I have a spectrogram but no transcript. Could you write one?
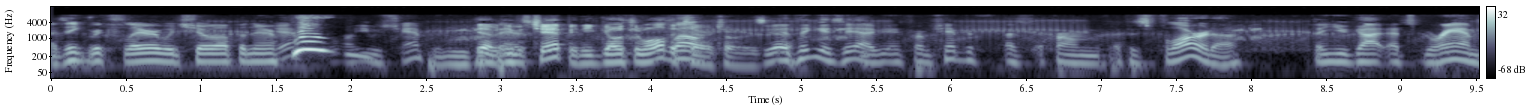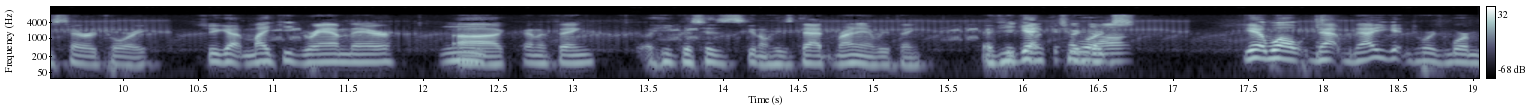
I think Ric Flair would show up in there. Yeah, Woo! well, he was champion. He Yeah, get he was champion. He'd go through all the Well, territories. Yeah. The thing is, yeah, from champion uh, from if it's Florida, then you got that's Graham's territory. So you got Mikey Graham there, Mm. uh, kind of thing. He because his you know his dad ran everything. If you The get towards Yeah, well, now, now you're getting towards more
